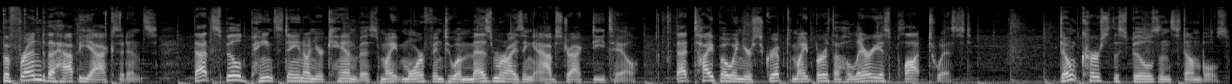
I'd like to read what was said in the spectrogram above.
Befriend the happy accidents. That spilled paint stain on your canvas might morph into a mesmerizing abstract detail. That typo in your script might birth a hilarious plot twist. Don't curse the spills and stumbles.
